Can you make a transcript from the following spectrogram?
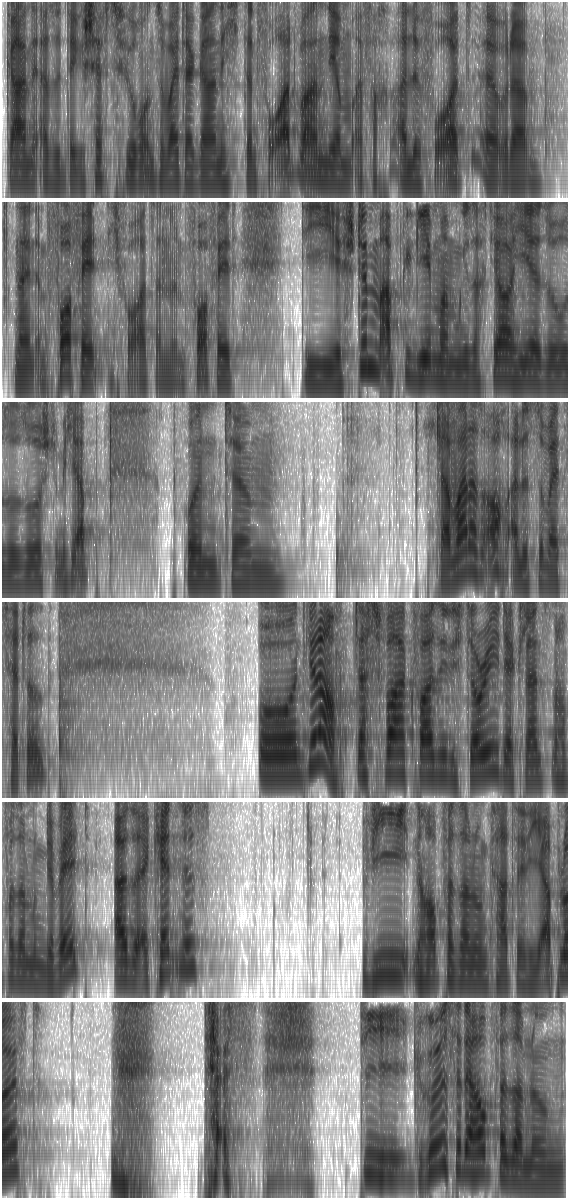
gar nicht, also der Geschäftsführer und so weiter gar nicht dann vor Ort waren. Die haben einfach alle vor Ort äh, oder nein, im Vorfeld, nicht vor Ort, sondern im Vorfeld die Stimmen abgegeben, haben gesagt, ja, hier so, so, so stimme ich ab. Und ähm, da war das auch alles soweit settled. Und genau, das war quasi die Story der kleinsten Hauptversammlung der Welt. Also Erkenntnis, wie eine Hauptversammlung tatsächlich abläuft dass die Größe der Hauptversammlung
